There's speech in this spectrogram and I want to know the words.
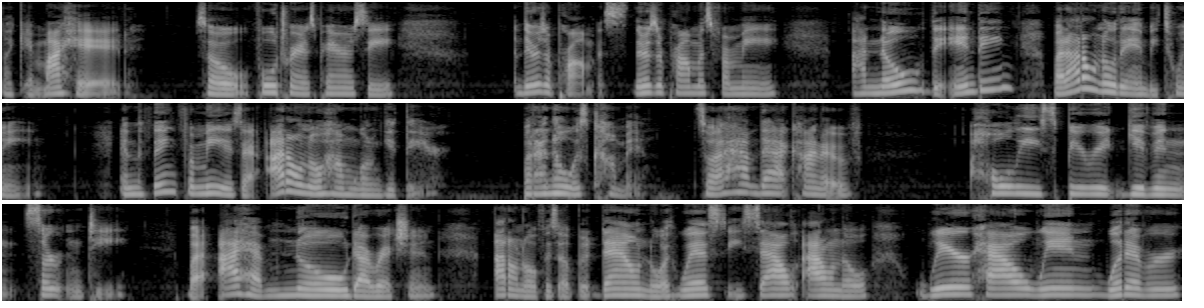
like in my head. So, full transparency, there's a promise. There's a promise from me. I know the ending, but I don't know the in between. And the thing for me is that I don't know how I'm going to get there, but I know it's coming. So I have that kind of Holy Spirit given certainty, but I have no direction. I don't know if it's up or down, northwest, east, south. I don't know where, how, when, whatever.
